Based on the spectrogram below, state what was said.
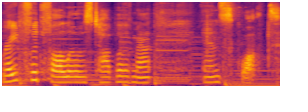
Right foot follows top of mat and squat.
